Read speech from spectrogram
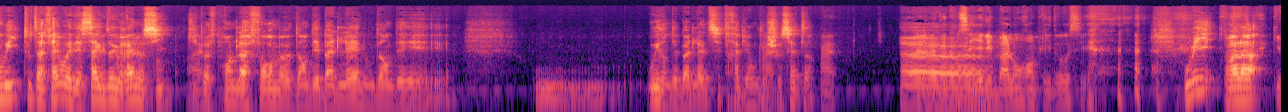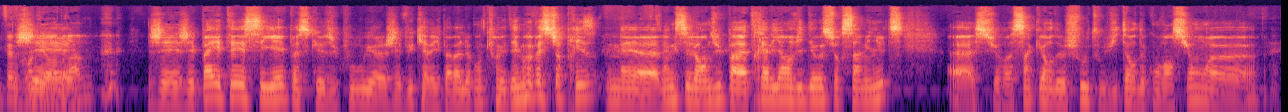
Oui, tout à fait, ouais, des sacs de graines ouais, aussi, qui peuvent prendre la forme dans des bas de laine ou dans des. ou- Oui, dans des bas de laine, c'est très bien, ou des chaussettes. Euh, J'avais déconseillé les ballons remplis d'eau aussi, Oui, voilà. qui peuvent conduire au drame. J'ai pas été essayé parce que du coup, euh, j'ai vu qu'il y avait eu pas mal de monde qui ont eu des mauvaises surprises. Mais euh, même si le rendu paraît très bien en vidéo sur 5 minutes, euh, sur 5 heures de shoot ou 8 heures de convention, euh, Ouais,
